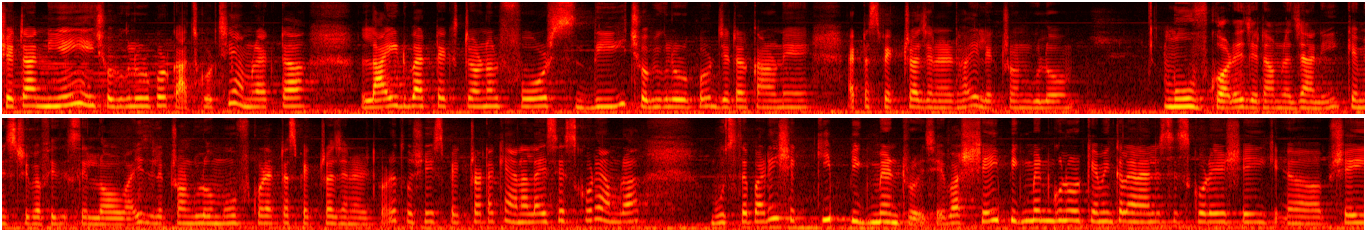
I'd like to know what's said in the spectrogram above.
সেটা নিয়েই এই ছবিগুলোর উপর কাজ করছি। আমরা একটা লাইট বা একটা এক্সটার্নাল ফোর্স দিই ছবিগুলোর উপর, যেটার কারণে একটা স্পেকট্রা জেনারেট হয় ইলেকট্রনগুলো মুভ করে, যেটা আমরা জানি কেমিস্ট্রি বা ফিজিক্সের ল ওয়াইজ ইলেকট্রনগুলো মুভ করে একটা স্পেকট্রা জেনারেট করে। তো সেই স্পেকট্রাটাকে অ্যানালাইসিস করে আমরা বুঝতে পারি সে কী পিগমেন্ট রয়েছে। বা সেই পিগমেন্টগুলোর কেমিক্যাল অ্যানালিসিস করে সেই সেই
